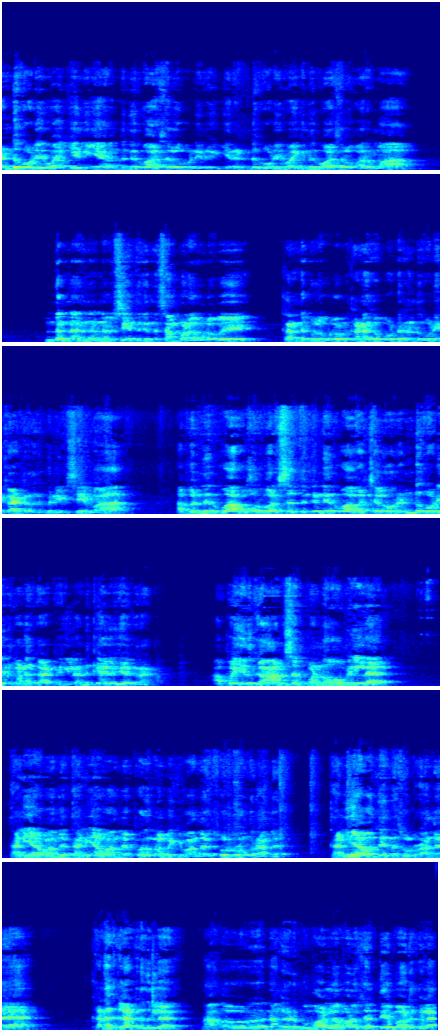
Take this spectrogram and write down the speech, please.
ரெண்டு கோடி ரூபாய்க்கு நீங்கள் வந்து நிர்வாக செலவு பண்ணியிருக்கீங்க ரெண்டு கோடி ரூபாய்க்கு நிர்வாக செலவு வருமா? இந்த என்னென்ன விஷயத்துக்கு இந்த சம்பளம் இவ்வளவு கரண்ட் பில் இவ்வளவு கணக்கு போட்டு ரெண்டு கோடி காட்டுறதுக்கு பெரிய விஷயமா? அப்போ நிர்வாகம் ஒரு வருஷத்துக்கு நிர்வாக செலவு ரெண்டு கோடின்னு கணக்கு காட்டுறீங்களான்னு கேள்வி கேட்குறேன் அப்போ இதுக்கு ஆன்சர் பண்ணவும் இல்லை. தனியாக வாங்க தனியாக வாங்க புதன்கிழமைக்கு வாங்க சொல்கிறோங்கிறாங்க தனியாக வந்து என்ன சொல்கிறாங்க கணக்கு காட்டுறதில்ல. நாங்கள் நாங்கள் எடுப்போமோ? அல்லாமல் சத்தியமாக எடுக்கலை.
